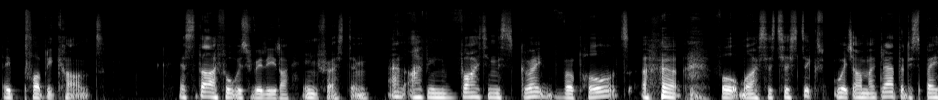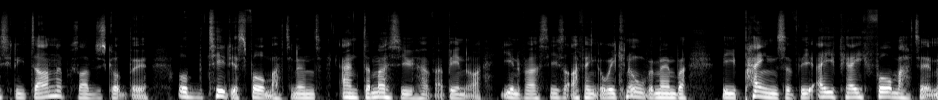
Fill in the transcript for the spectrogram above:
they probably can't. Yes, that I thought was really like interesting. And I've been writing this great report for my statistics, which I'm glad that it's basically done because I've just got the all the tedious formatting and and most of you have been like, universities. I think we can all remember the pains of the APA formatting.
